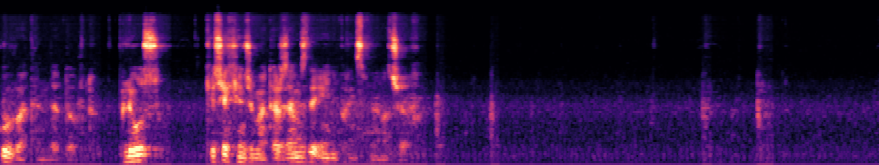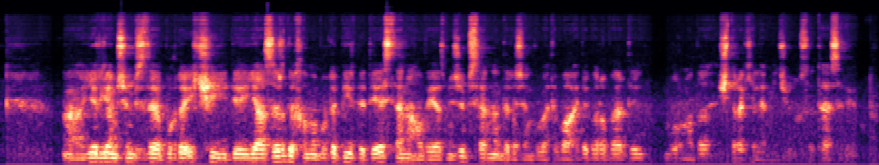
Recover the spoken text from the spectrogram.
qüvvətində 4. Plus keçək ikinci mötərizəmiz də eyni prinsiplə açaq. Yer gəlmişim bizdə burada 2 idi, yazırdıq, amma burada 1 də deyə istənilən halda yazmayacağam. İstənilən dərəcənin qüvvəti vahidə bərabərdir. Vurmada iştirak eləməyəcək yoxsa təsiri yoxdur.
